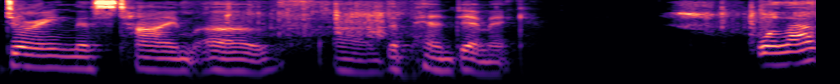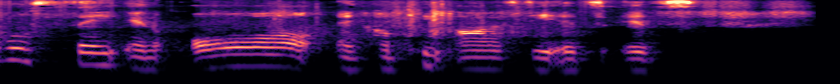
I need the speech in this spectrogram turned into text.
during this time of uh, the pandemic? Well, I will say, in all and complete honesty, it's it's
